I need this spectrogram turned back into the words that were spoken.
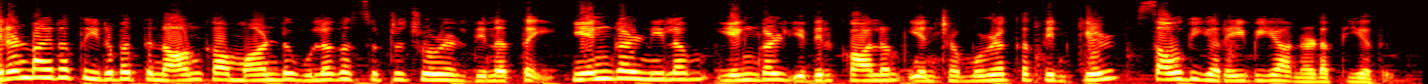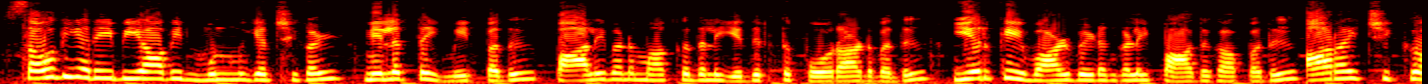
இரண்டாயிரத்தி இருபத்தி நான்காம் ஆண்டு உலக சுற்றுச்சூழல் தினத்தை எங்கள் நிலம் எங்கள் எதிர்காலம் என்ற முழக்கத்தின் கீழ் சவுதி அரேபியா நடத்தியது. சவுதி அரேபியாவின் முன்முயற்சிகள் நிலத்தை மீட்பது பாலைவனமாக்குதலை எதிர்த்து போராடுவது இயற்கை வாழ்விடங்களை பாதுகாப்பது ஆராய்ச்சிக்கு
